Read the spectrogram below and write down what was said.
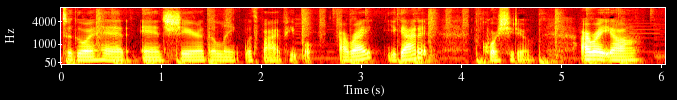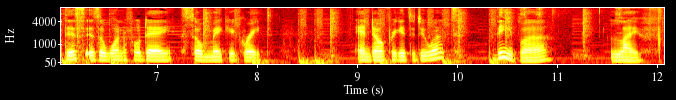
to go ahead and share the link with five people. All right? You got it? Of course you do. All right, y'all. This is a wonderful day, so make it great. And don't forget to do what? Viva life.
